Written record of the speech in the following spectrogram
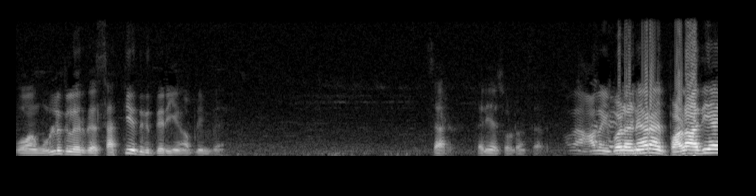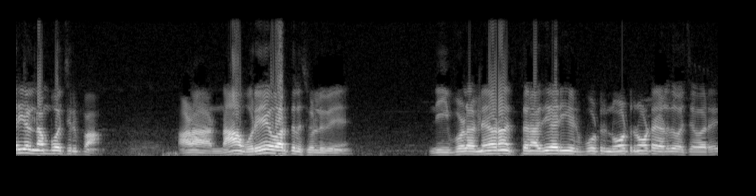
உன் உள்ளுக்குள்ள இருக்கிற சத்தியத்துக்கு தெரியும் அப்படிம்பேன். சார் தனியாக சொல்கிறேன் சார். அவன் அவன் இவ்வளோ நேரம் பல அதிகாரிகள் நம்ப வச்சுருப்பான். ஆனால் நான் ஒரே வார்த்தையில் சொல்லுவேன். நீ இவ்வளோ நேரம் இத்தனை அதிகாரிகள் போட்டு நோட்டு நோட்டை எழுத வச்சவாரு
